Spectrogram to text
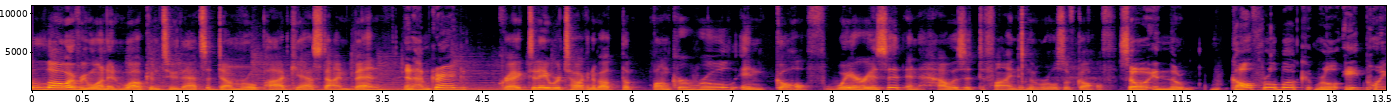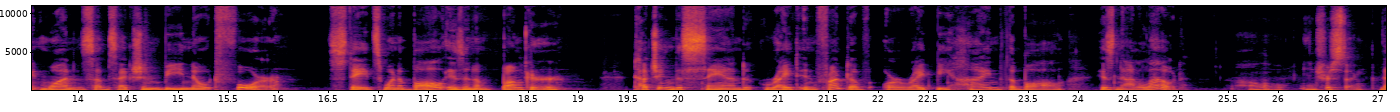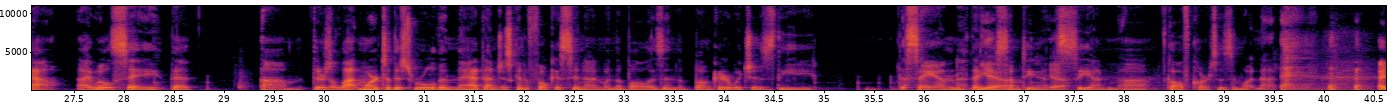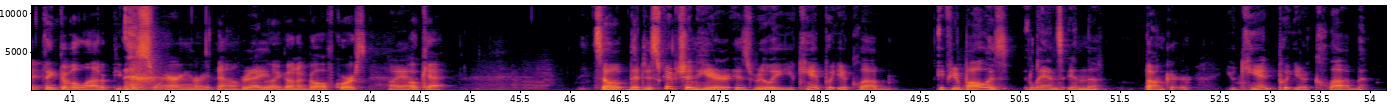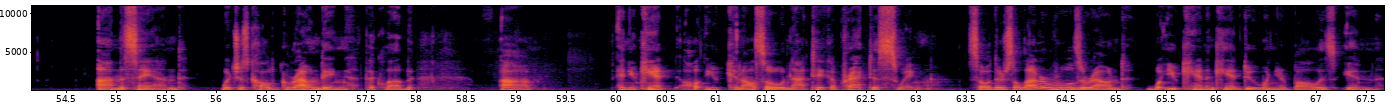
Hello, everyone, and welcome to That's a Dumb Rule podcast. I'm Ben. And I'm Greg. Greg, today we're talking about the bunker rule in golf. Where is it and how is it defined in the rules of golf? So, in the golf rule book, Rule 8.1, subsection B, note 4, states when a ball is in a bunker, touching the sand right in front of or right behind the ball is not allowed. Oh, interesting. Now, I will say that um, there's a lot more to this rule than that. I'm just going to focus in on when the ball is in the bunker, which is the the sand that Yeah, you sometimes yeah. see on uh, golf courses and whatnot. I think of a lot of people swearing right now, Right. Like on a golf course. Oh yeah. Okay. So the description here is really you can't put your club if your ball is lands in the bunker, you can't put your club on the sand, which is called grounding the club. Uh, and you can't you can also not take a practice swing. So there's a lot of rules around what you can and can't do when your ball is in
